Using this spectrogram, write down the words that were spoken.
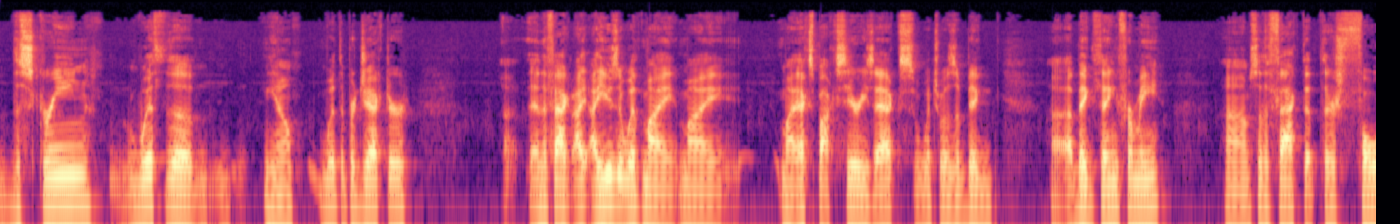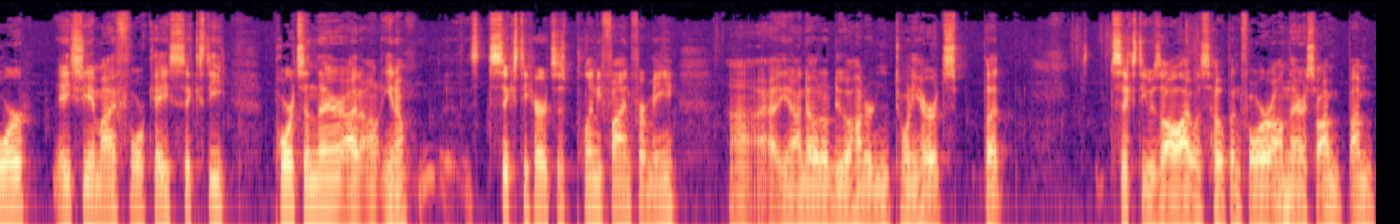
The screen with the you know with the projector uh, and the fact I, I, use it with my my my Xbox Series X, which was a big uh, a big thing for me. Um, so the fact that there's four HDMI 4K 60 ports in there, I don't you know 60 hertz is plenty fine for me. Uh, I, you know I know it'll do 120 hertz, but 60 was all I was hoping for on mm-hmm. there. So I'm I'm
